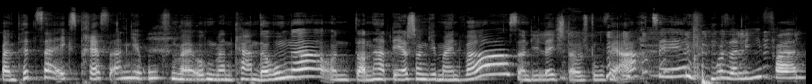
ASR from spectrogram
beim Pizza Express angerufen, weil irgendwann kam der Hunger und dann hat der schon gemeint, was? Und die Lechstaustufe 18 muss er liefern.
